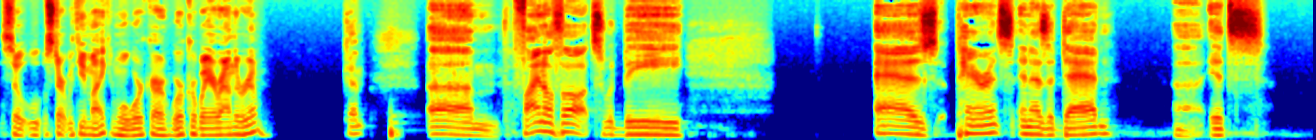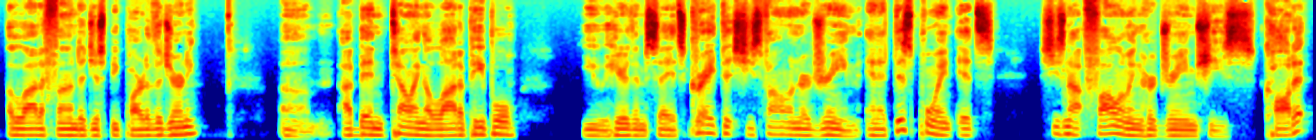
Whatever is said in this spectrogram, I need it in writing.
so we'll start with you, Mike, and we'll work our work our way around the room. Okay. Um, final thoughts would be as parents and as a dad, uh, it's a lot of fun to just be part of the journey. Um, I've been telling a lot of people, you hear them say it's great that she's following her dream. And at this point, it's, she's not following her dream. She's caught it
